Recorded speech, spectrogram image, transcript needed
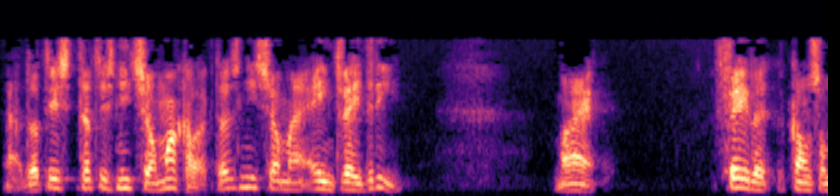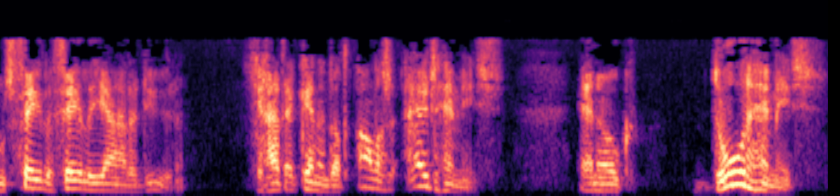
Nou, dat is, dat is niet zo makkelijk. Dat is niet zomaar 1, 2, 3. Maar vele, het kan soms vele, vele jaren duren. Je gaat erkennen dat alles uit hem is. En ook door hem is.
